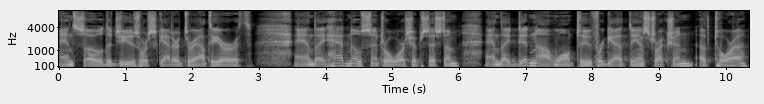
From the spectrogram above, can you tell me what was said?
And so the Jews were scattered throughout the earth. And they had no central worship system, and they did not want to forget the instruction of Torah.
